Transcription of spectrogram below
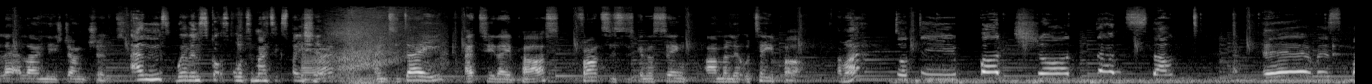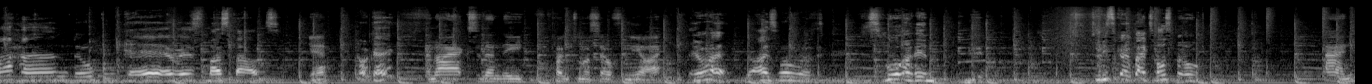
let alone these junctions. And we're in Scott's automatic spaceship. Alright? And today, at Two Day Pass, Francis is going to sing I'm a Little Teapot. Am I? Dirty but short and stout. Here is my handle. Oh, here is my spout. Yeah? Okay, And I accidentally poked myself in the eye. you're right. Your eyes watering. You need to go back to hospital. And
